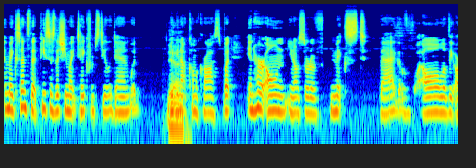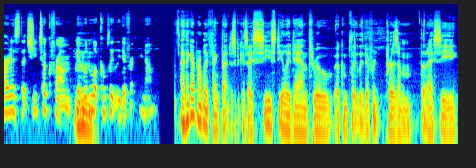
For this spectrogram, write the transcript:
it makes sense that pieces that she might take from Steely Dan would maybe Yeah. not come across, but in her own, you know, sort of mixed bag of all of the artists that she took from, it would Mhm. look completely different, you know. I think I probably think that just because I see Steely Dan through a completely different prism that I see,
